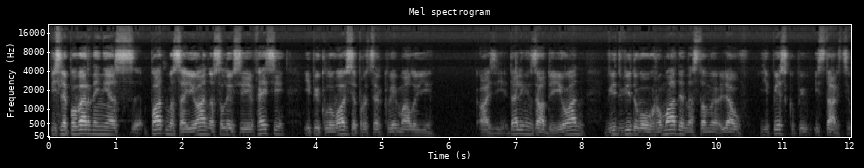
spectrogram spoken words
Після повернення з Патмоса Іоанн оселився в Єфесі і піклувався про церкви Малої Азії. Далі він згадує, Іоанн відвідував громади, наставляв єпископів і старців.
